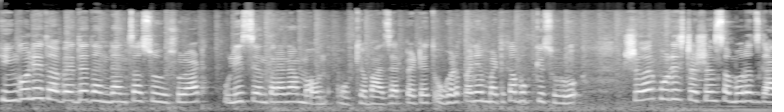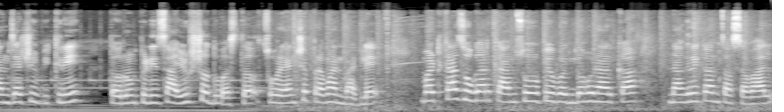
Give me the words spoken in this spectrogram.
हिंगोलीत अवैध धंद्यांचा सुळसुळाट पोलीस यंत्रणा मौन मुख्य बाजारपेठेत उघडपणे मटकाबुक्की सुरू. शहर पोलीस स्टेशन समोरच गांजाची विक्री तरुण पिढीचं आयुष्य उद्ध्वस्त चोऱ्यांचे प्रमाण वाढले. मटका जुगार कायमस्वरूपी बंद होणार का? नागरिकांचा सवाल.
